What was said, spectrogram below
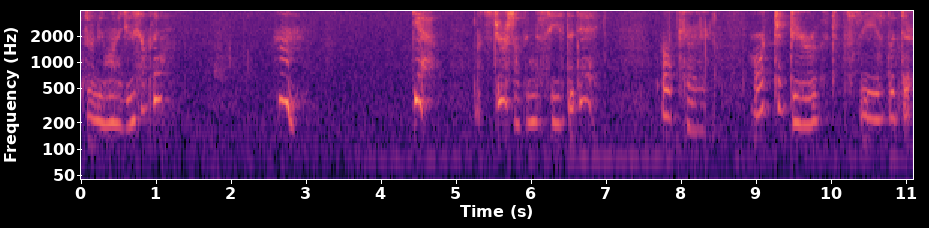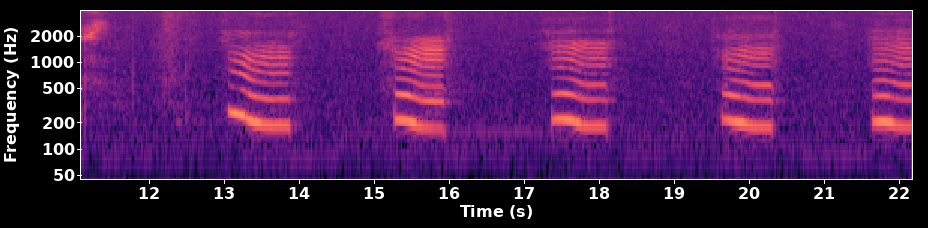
So, do you want to do something? Hmm. Yeah. Let's do something to seize the day. Okay. What to do that can seize the day? Hmm. Hmm. Hmm. Hmm. Hmm.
